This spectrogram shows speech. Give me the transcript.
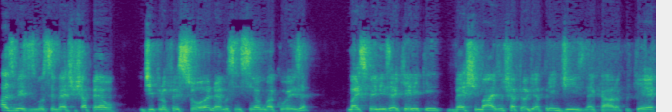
Às vezes você veste o chapéu de professor, né? Você ensina alguma coisa, mas feliz é aquele que veste mais o chapéu de aprendiz, né, cara? Porque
